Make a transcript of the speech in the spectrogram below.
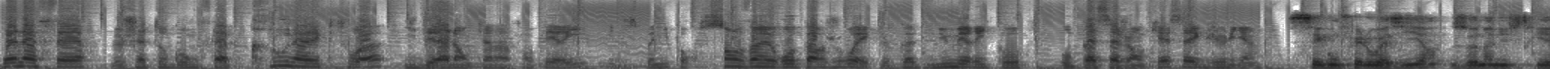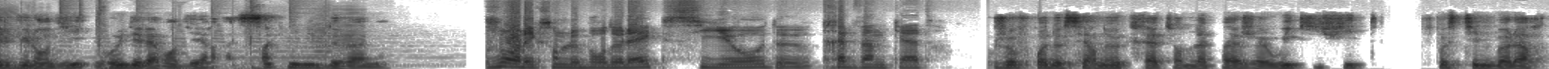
bonne affaire, le château gonflable Clown avec toi, idéal en cas d'intempérie, est disponible pour 120 euros par jour avec le code numérico au passage en caisse avec Julien. C'est Gonflé Loisirs, zone industrielle du Landy, rue des Lavandières à 5 minutes de Vannes. Bonjour Alexandre Le Bourdelec, CEO de Crêpe 24. Geoffroy de Cerneux, créateur de la page Wikifit Faustine Bollard.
